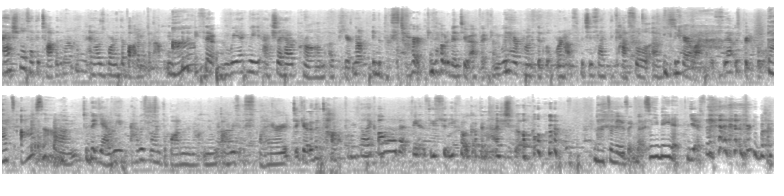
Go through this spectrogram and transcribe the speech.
Asheville's at the top of the mountain, and I was born at the bottom of the mountain. Ah. So we, we actually had a prom up here, not in the bookstore, because that would have been too epic. we had a prom at the Biltmore House, which is like the castle of the yeah. Carolinas. So that was pretty cool. That's awesome. Um, but yeah, we I was born at the bottom of the mountain, and we always aspired to go to the top, and we'd be like, oh, that fancy city folk up in Asheville. That's amazing. So you made it. yes, pretty much.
